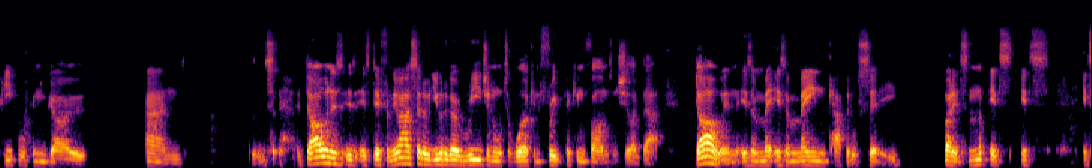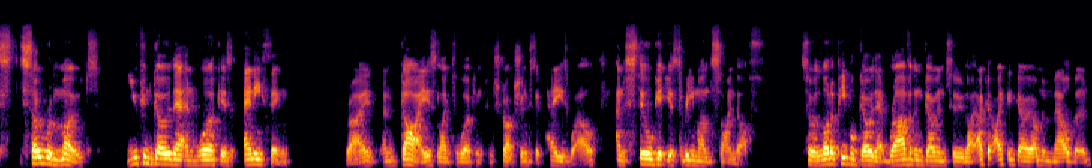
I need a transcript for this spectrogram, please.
people can go, and Darwin is is, is different. You know, I said you got to go regional to work in fruit picking farms and shit like that. Darwin is a is a main capital city, but it's it's it's it's so remote. You can go there and work as anything right? And guys like to work in construction because it pays well and still get your three months signed off. So a lot of people go there rather than going to like I could I could go, I'm in Melbourne,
